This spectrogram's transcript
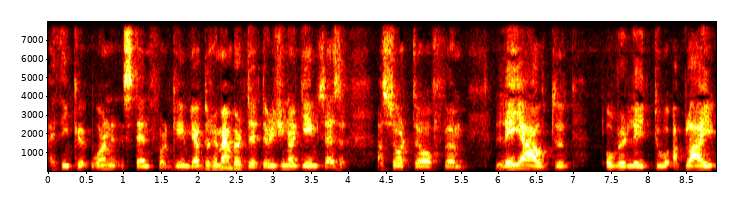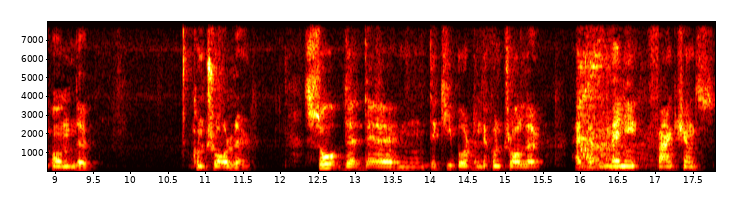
I think uh, one stands for game. You have to remember that the original games has a, a sort of um, layout uh, overlay to apply on the controller so the, the, um, the keyboard and the controller have many functions.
